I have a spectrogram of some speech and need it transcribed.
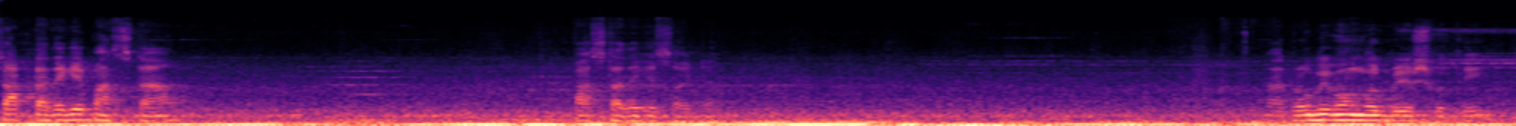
চারটা থেকে পাঁচটা। পাঁচটা থেকে ছয়টা। আর রবি মঙ্গল বৃহস্পতি।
